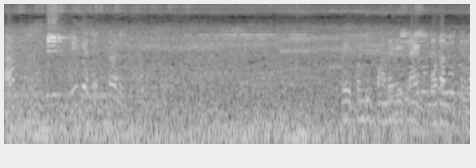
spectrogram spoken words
हा ठीक आहे सर. चालेल. हे पंडित पाणी लाइट उद्या चालू होतील ना?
